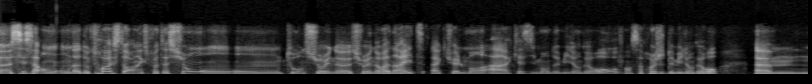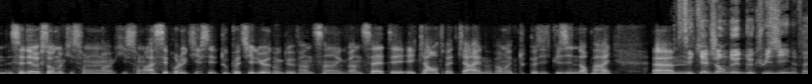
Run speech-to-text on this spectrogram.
Euh, C'est ça. On, a donc trois restaurants en exploitation. On, tourne sur une sur une run rate actuellement à quasiment 2 millions d'euros. Enfin, on s'approche de 2 millions d'euros. Euh, c'est des restaurants donc, qui sont qui sont assez productifs. C'est des tout petits lieux, donc de 25, 27 et, 40 mètres carrés. Donc vraiment une toute petite cuisine dans Paris. C'est quel genre de, de cuisine, enfin,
